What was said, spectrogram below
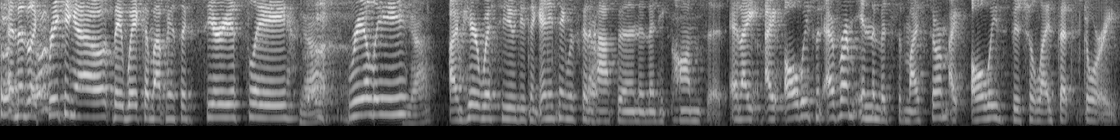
And then, like, freaking out, they wake him up and he's like, seriously? Yeah. Really? Yeah. I'm here with you. Do you think anything was going to happen? And then he calms it. And I, I always, whenever I'm in the midst of my storm, I always visualize that story.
